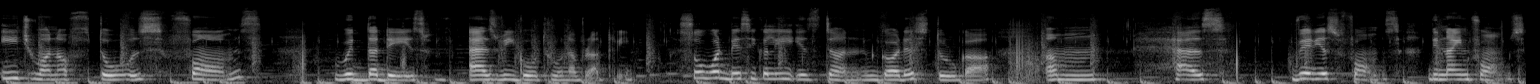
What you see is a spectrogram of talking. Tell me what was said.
each one of those forms with the days as we go through Navratri. So, what basically is done, goddess Durga um, has various forms, the nine forms,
